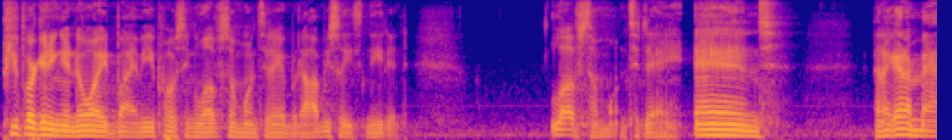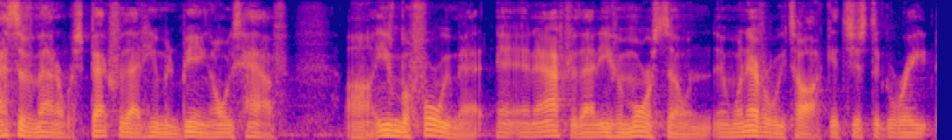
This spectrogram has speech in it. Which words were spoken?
"People are getting annoyed by me posting "Love someone today," but obviously it's needed. Love someone today, and and I got a massive amount of respect for that human being. Always have, uh, even before we met, and, and, after that, even more so. And, and whenever we talk, it's just a great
